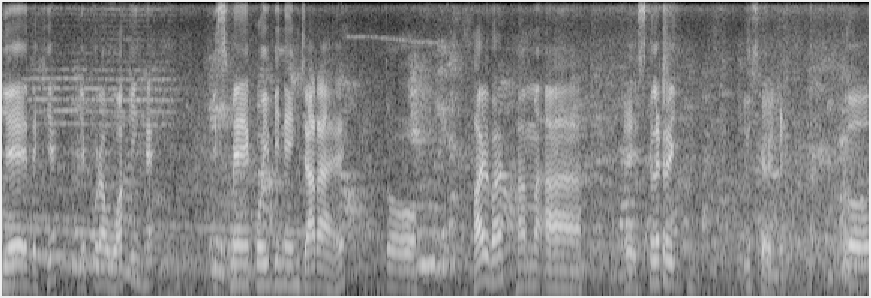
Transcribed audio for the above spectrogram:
ये देखिए, ये पूरा वॉकिंग है। इसमें कोई भी नहीं जा रहा है। तो हाइवर हम स्केलेटर यूज़ करेंगे। तो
